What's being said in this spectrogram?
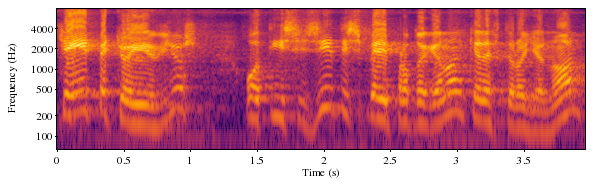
και είπε και ο ίδιος ότι η συζήτηση περί πρωτογενών και δευτερογενών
